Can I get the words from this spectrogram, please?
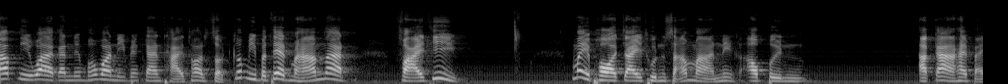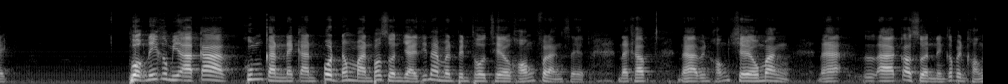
ลับๆนี่ว่ากันเนี่ยเพราะว่านี่เป็นการถ่ายทอดสด ก็มีประเทศมหาอำนาจฝ่ายที่ ไม่พอใจทุนสามานนี่เอาปืนอาก้าให้ไป พวกนี้ก็มีอาก้าคุ้มกันในการปล้นน้ำมัน เพราะส่วนใหญ่ที่นั่นมันเป็นโทเทลของฝรั่งเศสนะครับนะฮะเป็นของเชลมั่งนะฮะแล้วก็ส่วนหนึ่งก็เป็นของ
